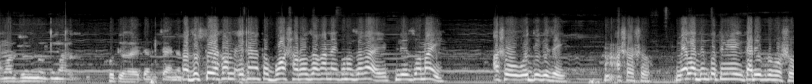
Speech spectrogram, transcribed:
আমার জন্য তোমার ক্ষতি হয় আমি চাই না। দোস্ত এখন এখানে তো বসারও জায়গা নাই কোনো জায়গায় প্লেসও নাই। আসো ওইদিকে যাই। হ্যাঁ, আসো আসো। মেলা দিন পর তুমি গাড়ির উপর বসো।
